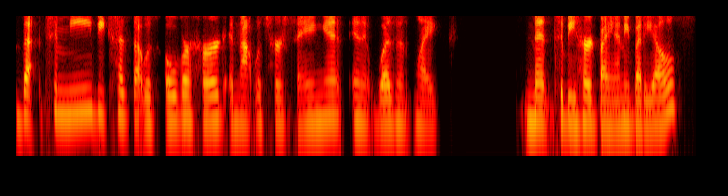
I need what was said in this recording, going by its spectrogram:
that to me, because that was overheard and that was her saying it and it wasn't like meant to be heard by anybody else,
